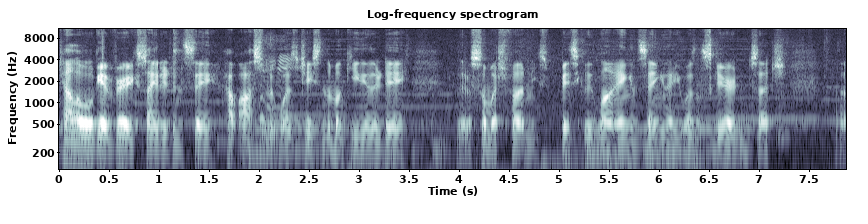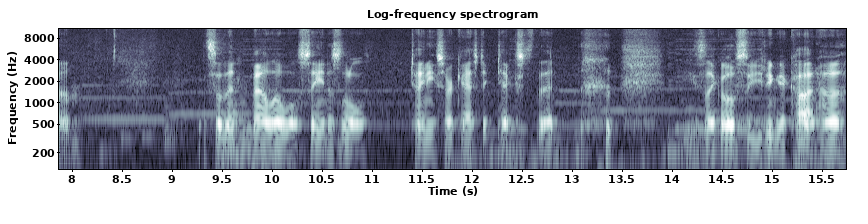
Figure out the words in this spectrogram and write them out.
Talo will get very excited and say how awesome it was chasing the monkey the other day. It was so much fun. He's basically lying and saying that he wasn't scared and such. Um, So then Malo will say in his little tiny sarcastic text that he's like, "Oh, so you didn't get caught, huh?"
